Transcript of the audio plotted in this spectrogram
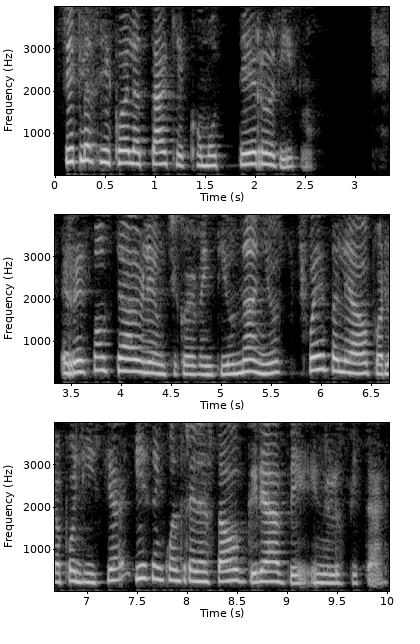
Se clasificó el ataque como terrorismo. El responsable, un chico de 21 años, fue baleado por la policía y se encuentra en estado grave en el hospital.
